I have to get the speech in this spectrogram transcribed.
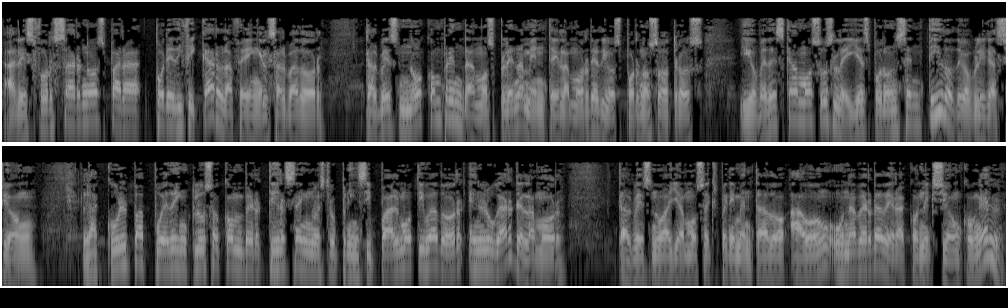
al esforzarnos para, por edificar la fe en el Salvador, tal vez no comprendamos plenamente el amor de Dios por nosotros y obedezcamos sus leyes por un sentido de obligación. La culpa puede incluso convertirse en nuestro principal motivador en lugar del amor. Tal vez no hayamos experimentado aún una verdadera conexión con Él.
